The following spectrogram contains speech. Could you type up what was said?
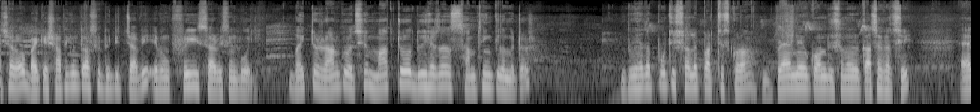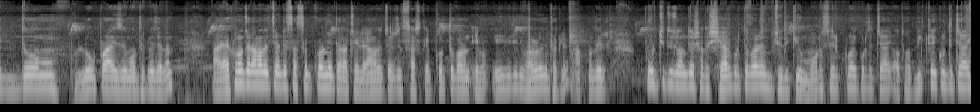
এছাড়াও বাইকের সাথে কিন্তু আছে দুইটি চাবি এবং ফ্রি সার্ভিসিং বই। বাইকটা রান করেছে মাত্র দুই হাজার সামথিং কিলোমিটার দুই হাজার পঁচিশ সালে পারচেস করা ব্র্যান্ড নিউ কন্ডিশনের কাছাকাছি, একদম লো প্রাইসের মধ্যে পেয়ে যাবেন। আর এখনও যারা আমাদের চ্যানেলটি সাবস্ক্রাইব করেনি তারা চাইলে আমাদের চ্যানেলটি সাবস্ক্রাইব করতে পারেন এবং এই ভিডিওটি ভালো লেগে থাকলে আপনাদের পরিচিত জনদের সাথে শেয়ার করতে পারেন। যদি কেউ মোটরসাইকেল ক্রয় করতে চায় অথবা বিক্রয় করতে চায়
